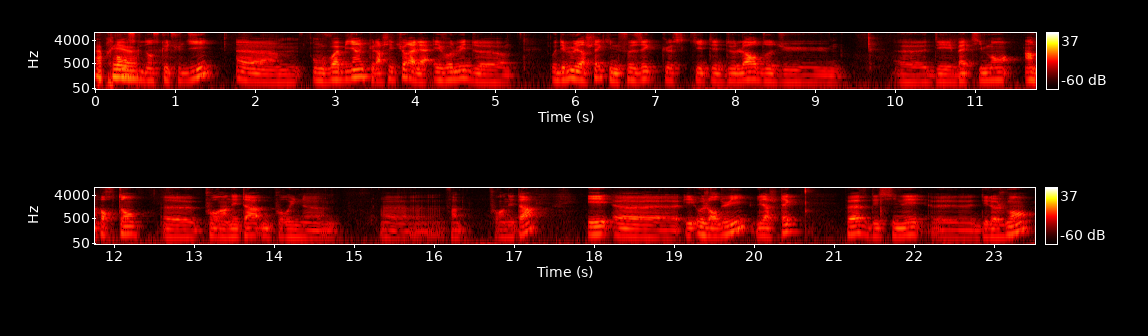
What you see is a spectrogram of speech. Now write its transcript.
Après, pense euh, que dans ce que tu dis, euh, on voit bien que l'architecture, elle a évolué de. Au début, les architectes, ils ne faisaient que ce qui était de l'ordre du euh, des bâtiments importants euh, pour un État ou pour une. Enfin, pour un État. Et, et aujourd'hui, les architectes peuvent dessiner des logements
